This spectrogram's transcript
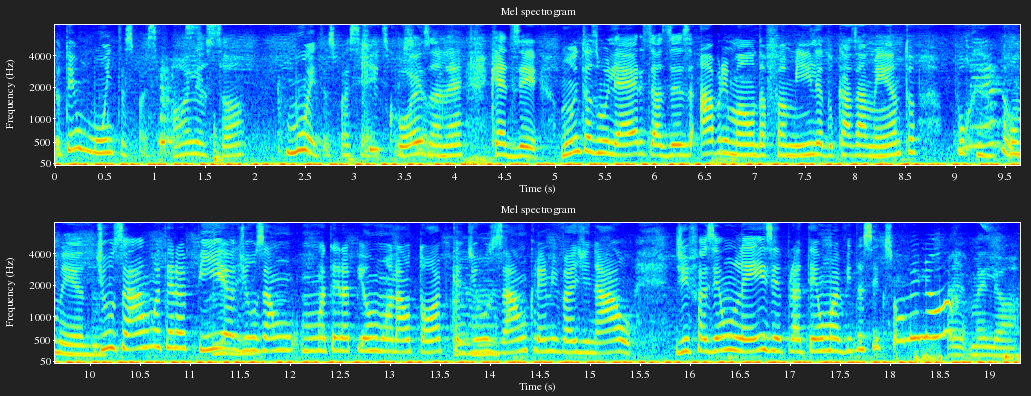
Eu tenho muitas pacientes. Olha só. Muitas Que pacientes. coisa, Priscila. né? Quer dizer, muitas mulheres às vezes abrem mão da família, do casamento, por com medo. De usar uma terapia, de usar um- uma terapia hormonal tópica, de usar um creme vaginal, de fazer um laser para ter uma vida sexual melhor. É, melhor.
